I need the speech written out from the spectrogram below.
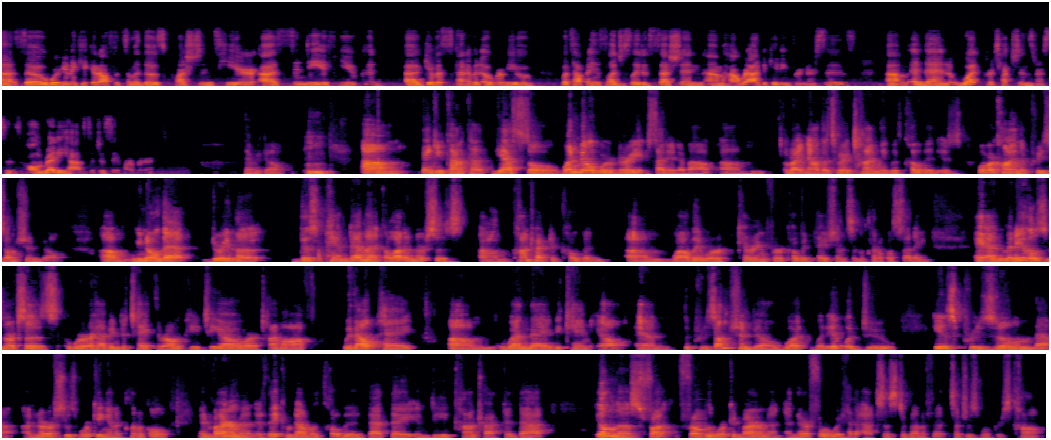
Uh, so we're going to kick it off with some of those questions here. Uh, Cindy, if you could uh, give us kind of an overview of what's happening in this legislative session, um, how we're advocating for nurses, um, and then what protections nurses already have, such as safe harbor. There we go. Um, thank you, Kanika. Yes, so one bill we're very excited about um, right now that's very timely with COVID is what we're calling the presumption bill. Um, we know that during the this pandemic, a lot of nurses um, contracted COVID um, while they were caring for COVID patients in the clinical setting. And many of those nurses were having to take their own PTO or time off without pay um, when they became ill. And the presumption bill, what, what it would do is presume that a nurse who's working in a clinical environment, if they come down with COVID, that they indeed contracted that illness from, from the work environment and therefore would have access to benefits such as workers' comp.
